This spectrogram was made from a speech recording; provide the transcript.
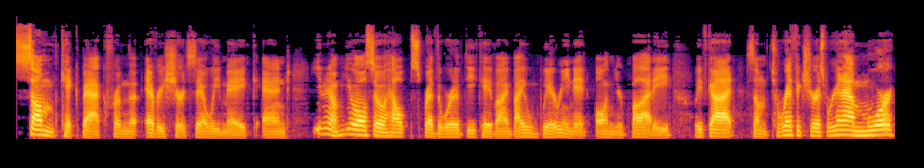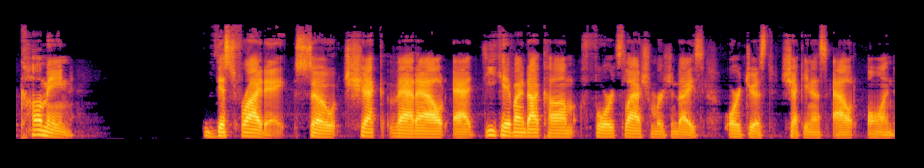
some kickback from the every shirt sale we make and you know you also help spread the word of DK Vine by wearing it on your body. We've got some terrific shirts. We're going to have more coming this Friday. So check that out at dkvine.com forward slash merchandise or just checking us out on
